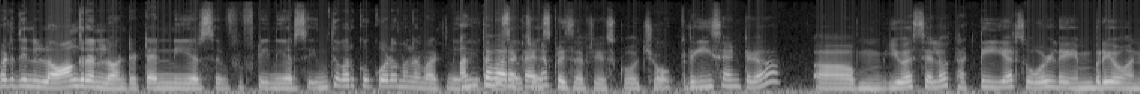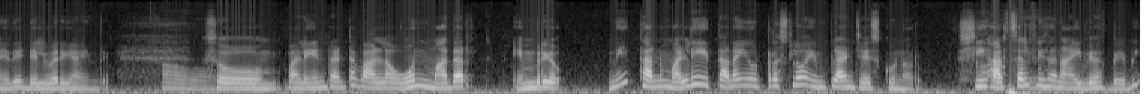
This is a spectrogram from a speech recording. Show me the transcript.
బట్ దీన్ని లాంగ్ రన్లో అంటే టెన్ ఇయర్స్ ఫిఫ్టీన్ ఇయర్స్ ఇంతవరకు కూడా మనం వాటిని preserve ప్రిజర్వ్ చేసుకోవచ్చు. రీసెంట్గా యుఎస్ఏలో థర్టీ ఇయర్స్ ఓల్డ్ ఎంబ్రియో అనేది డెలివరీ అయింది. సో వాళ్ళు ఏంటంటే వాళ్ళ ఓన్ మదర్ ఎంబ్రియోని తను మళ్ళీ తన యూట్రస్లో ఇంప్లాంట్ చేసుకున్నారు. She herself is an IVF baby.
